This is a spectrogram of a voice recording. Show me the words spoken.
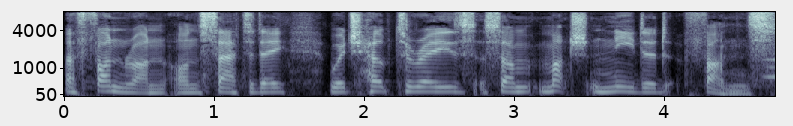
a fun run on Saturday, which helped to raise some much needed funds.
